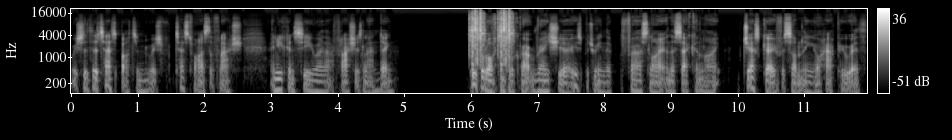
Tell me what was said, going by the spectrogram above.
which is the test button which test fires the flash, and you can see where that flash is landing. People often talk about ratios between the first light and the second light. Just go for something you're happy with.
